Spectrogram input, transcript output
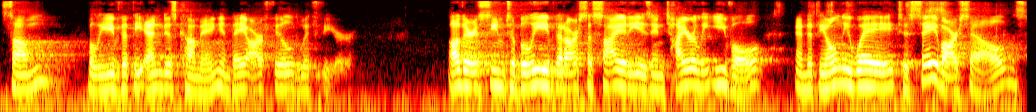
Some believe that the end is coming and they are filled with fear. Others seem to believe that our society is entirely evil and that the only way to save ourselves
